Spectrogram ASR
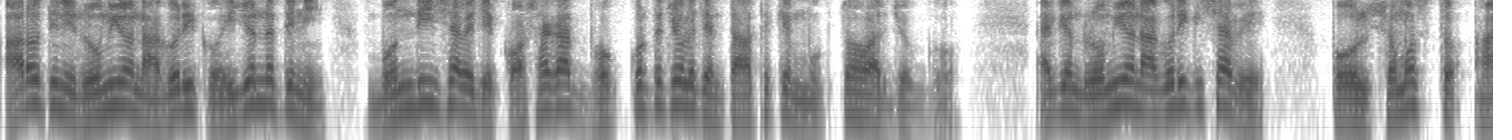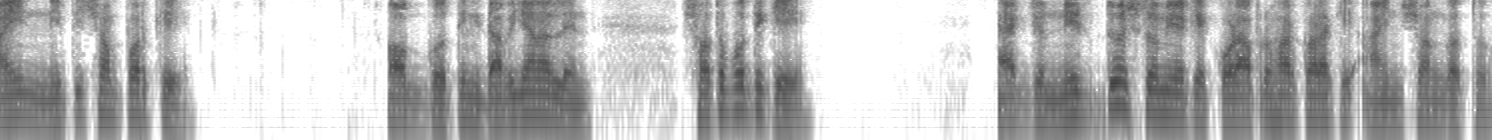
আরও তিনি রোমিও নাগরিকও এই জন্য তিনি বন্দী হিসাবে যে কষাঘাত ভোগ করতে চলেছেন, তা থেকে মুক্ত হওয়ার যোগ্য। একজন রোমিও নাগরিক হিসাবে পৌল সমস্ত আইন, নীতি সম্পর্কে অজ্ঞ। তিনি দাবি জানালেন শতপতিকে একজন নির্দোষ রোমিওকে কোড়া প্রহার করা কি আইনসঙ্গত?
